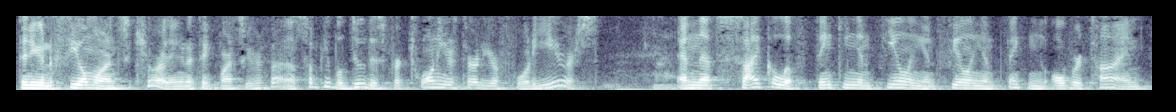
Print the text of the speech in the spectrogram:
Then you're going to feel more insecure. Then you're going to think more insecure thoughts. Now, some people do this for 20 or 30 or 40 years. Right. And that cycle of thinking and feeling and feeling and thinking over time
